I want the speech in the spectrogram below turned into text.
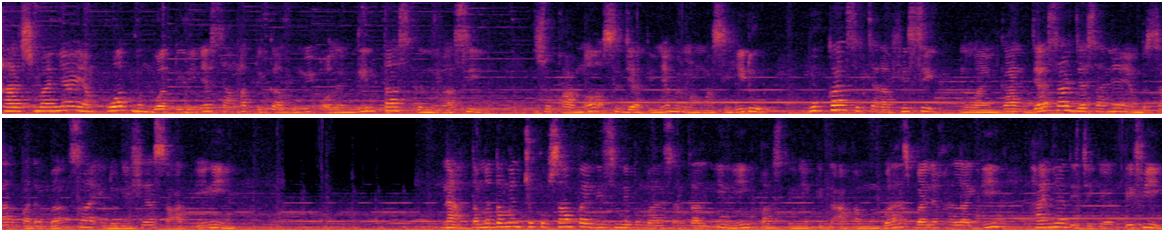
Karismanya yang kuat membuat dirinya sangat dikagumi oleh lintas generasi. Soekarno sejatinya memang masih hidup, bukan secara fisik, melainkan jasa-jasanya yang besar pada bangsa Indonesia saat ini. Nah, teman-teman cukup sampai di sini pembahasan kali ini. Pastinya kita akan membahas banyak hal lagi hanya di CGR TV.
